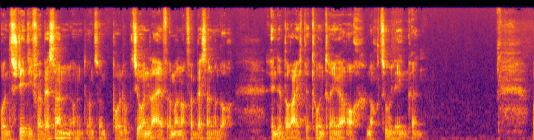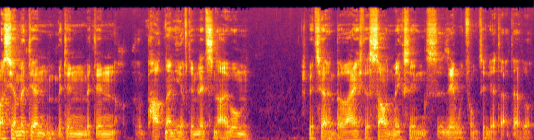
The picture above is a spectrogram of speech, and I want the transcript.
uns stetig verbessern und unsere Produktion live immer noch verbessern und auch in den Bereich der Tonträger auch noch zulegen können. Was ja mit den, mit den, mit den Partnern hier auf dem letzten Album speziell im Bereich des Soundmixings sehr gut funktioniert hat. Also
